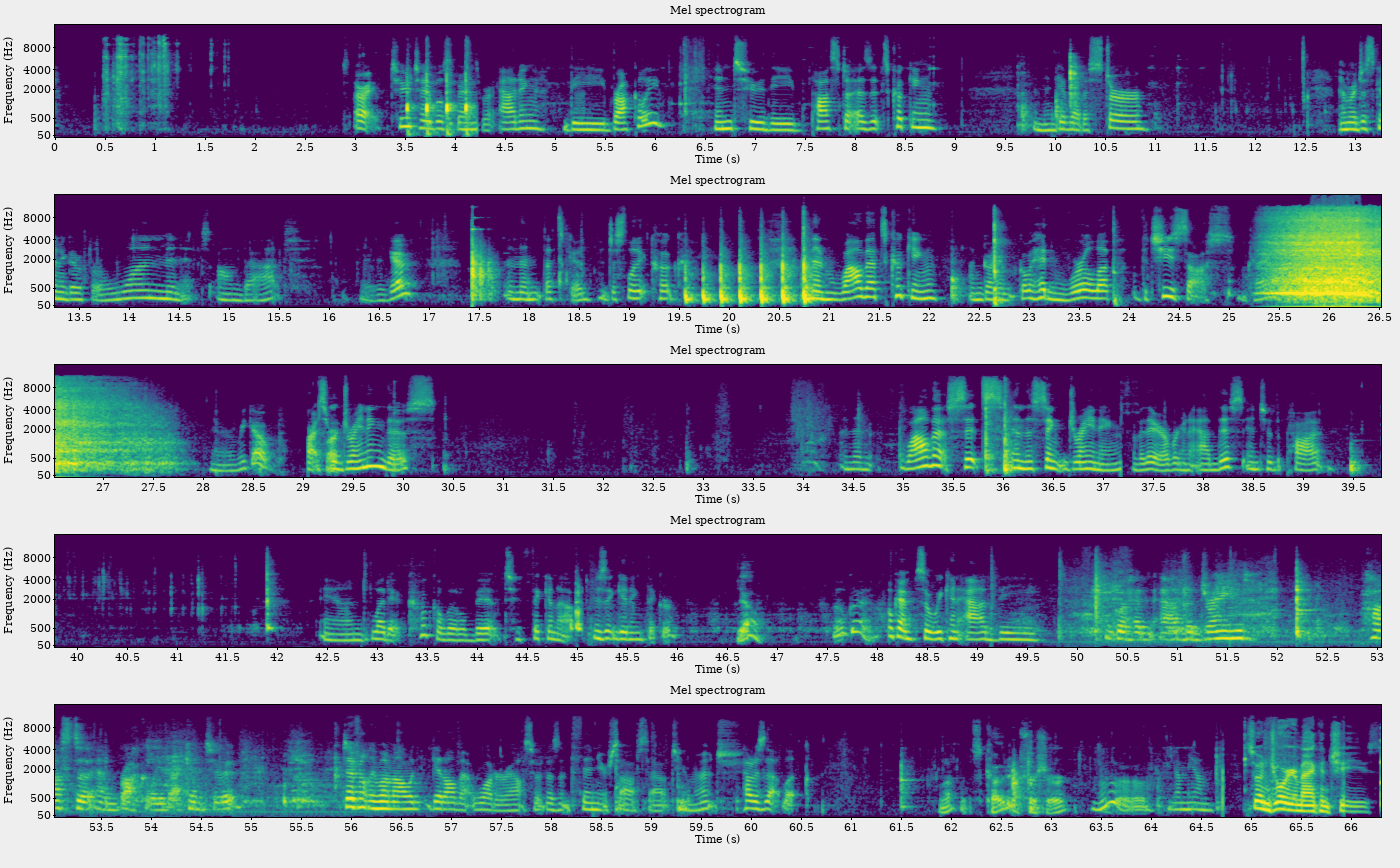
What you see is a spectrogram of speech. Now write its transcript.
All right, two tablespoons. We're adding the broccoli into the pasta as it's cooking and then give that a stir. And we're just gonna go for one minute on that. There we go. And then that's good. Just let it cook. And then while that's cooking, I'm going to go ahead and whirl up the cheese sauce. Okay. There we go. All right, so we're draining this. And then while that sits in the sink draining over there, we're going to add this into the pot and let it cook a little bit to thicken up. Is it getting thicker? Yeah. Oh, good. Okay, so we can add the, we'll go ahead and add the drained pasta and broccoli back into it. Definitely want to get all that water out so it doesn't thin your sauce out too much. How does that look? Well, it's coated for sure. Ooh, yum yum. So enjoy your mac and cheese.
